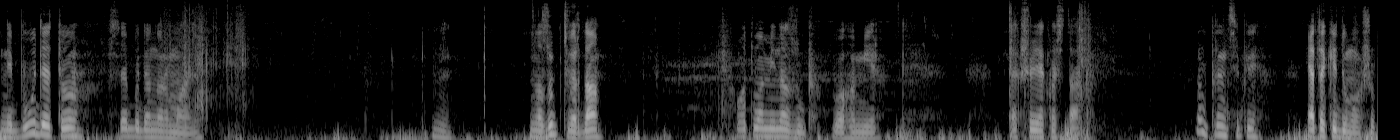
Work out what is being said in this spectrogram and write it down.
не буде, то все буде нормально. На зуб тверда. От вам і на зуб вагомір. Так що якось так. Ну, в принципі, я так і думав, щоб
